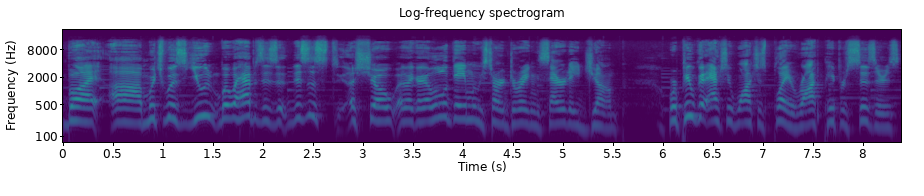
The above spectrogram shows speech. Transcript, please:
But um, which was you what happens is this is a show like a little game we started during Saturday Jump where people could actually watch us play rock, paper, scissors,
